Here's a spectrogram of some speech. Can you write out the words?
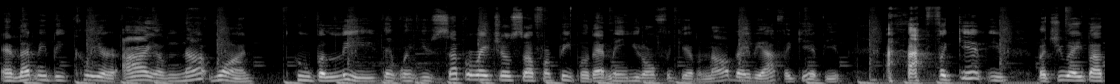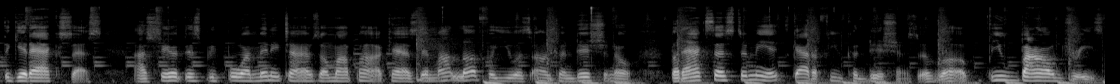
And let me be clear I am not one who believe that when you separate yourself from people, that means you don't forgive them. No, baby, I forgive you. I forgive you, but you ain't about to get access. I shared this before many times on my podcast and my love for you is unconditional. But access to me, it's got a few conditions, a few boundaries.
